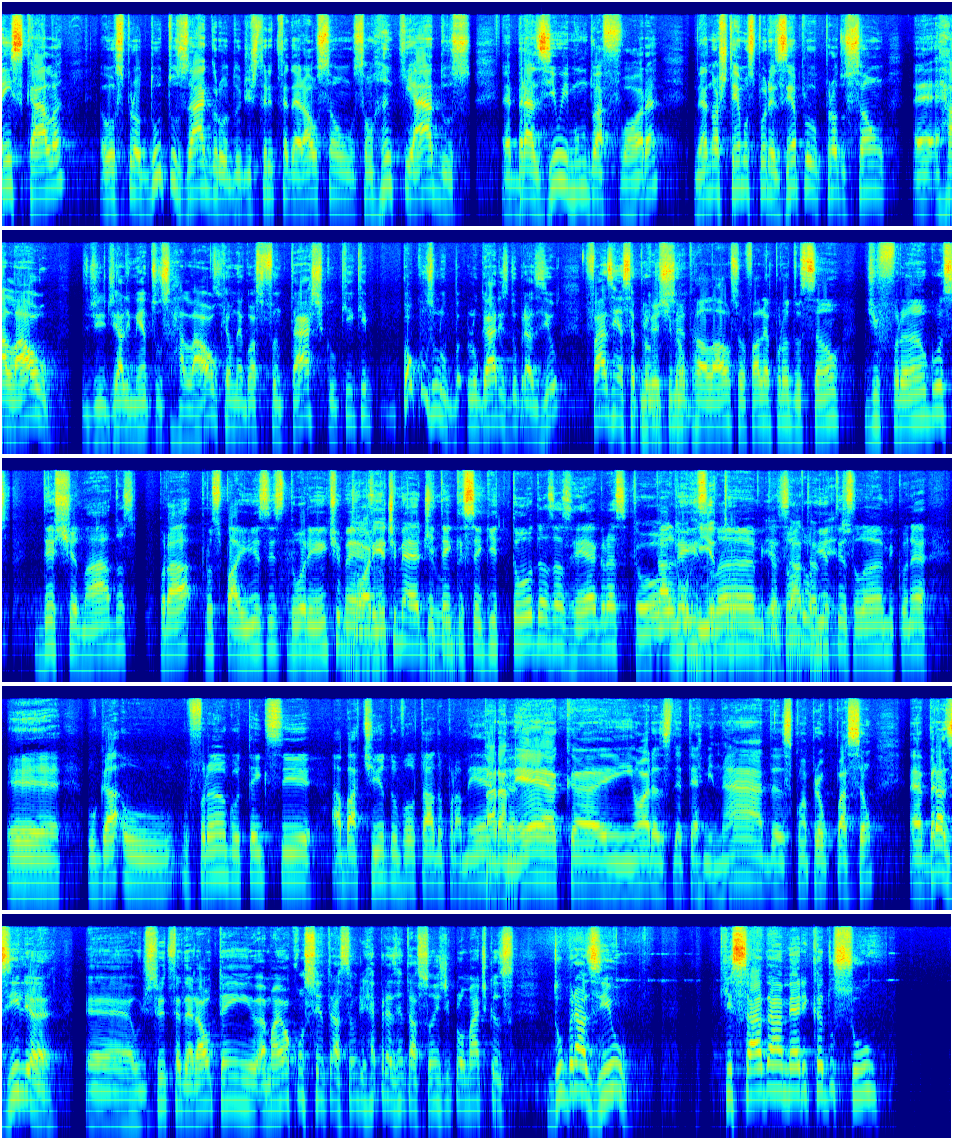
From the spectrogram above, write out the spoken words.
tem escala. Os produtos agro do Distrito Federal são, são ranqueados é, Brasil e mundo afora. Né? Nós temos, por exemplo, produção é, halal, de, de, alimentos halal, que é um negócio fantástico, que, que poucos lugares do Brasil fazem essa produção. Investimento halal, o senhor fala, é produção de frangos destinados para os países do Oriente Médio. Do Oriente Médio. Que tem que seguir todas as regras todo da lei rito, islâmica, exatamente. todo o rito islâmico, né? É, o, o, o, frango tem que ser abatido voltado para a Meca. Para a Meca, em horas determinadas, com a preocupação. É, Brasília, é, o Distrito Federal, tem a maior concentração de representações diplomáticas do Brasil, quiçá da América do Sul,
